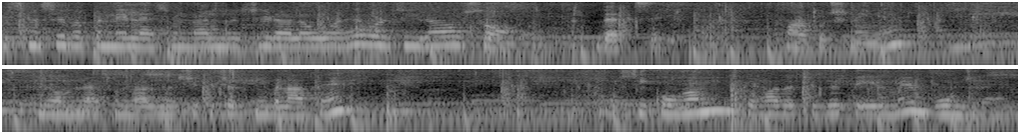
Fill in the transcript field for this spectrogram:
इसमें सिर्फ़ अपन ने लहसुन लाल मिर्ची डाला हुआ है और जीरा और सौंफ। दैट्स इट और कुछ नहीं है। जो हम लहसुन लाल मिर्ची की चटनी बनाते हैं, उसी को हम बहुत अच्छे से तेल में भूंज रहे हैं।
